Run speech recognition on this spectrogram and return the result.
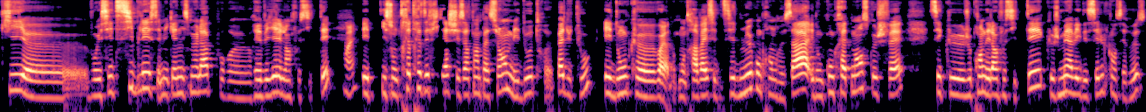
qui euh, vont essayer de cibler ces mécanismes-là pour euh, réveiller les lymphocytes T. Ouais. Et ils sont très très efficaces chez certains patients, mais d'autres euh, pas du tout. Et donc voilà, donc mon travail c'est de mieux comprendre ça. Et donc concrètement, ce que je fais, c'est que je prends des lymphocytes T que je mets avec des cellules cancéreuses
